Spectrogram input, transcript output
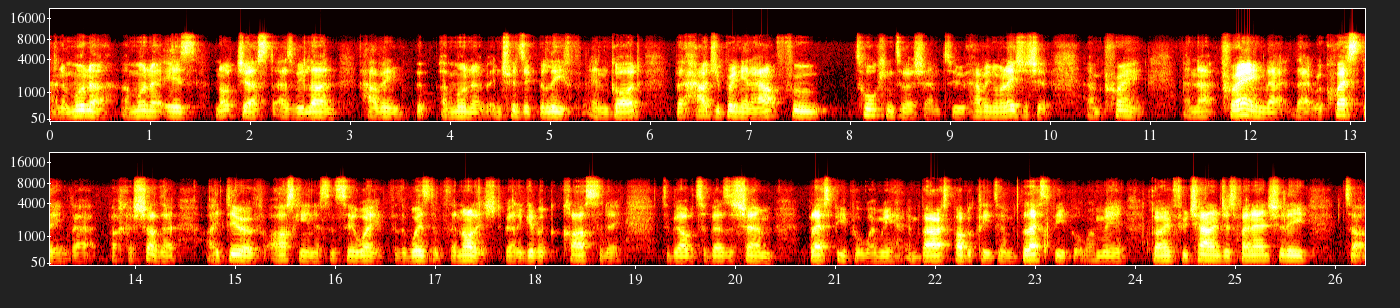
and Amunah. Amunah is not just, as we learn, having Amunah, intrinsic belief in God, but how do you bring it out? Through talking to Hashem, to having a relationship and praying. And that praying, that, that requesting, that bakasha, that idea of asking in a sincere way for the wisdom, for the knowledge, to be able to give a class today, to be able to, Bez Hashem, bless people when we're embarrassed publicly, to bless people when we're going through challenges financially, to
